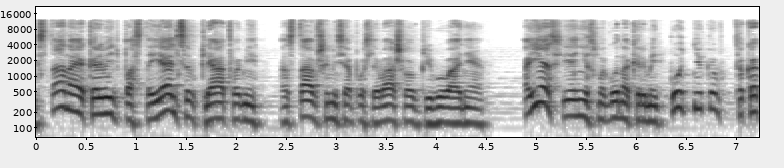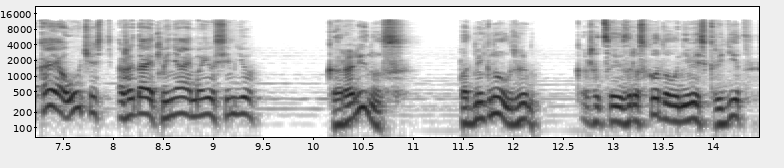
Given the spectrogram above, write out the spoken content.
Не стану я кормить постояльцев клятвами, оставшимися после вашего пребывания. А если я не смогу накормить путников, то какая участь ожидает меня и мою семью? «Каролинус!» – подмигнул Джим. «Кажется, израсходовал не весь кредит.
